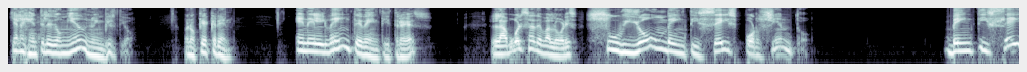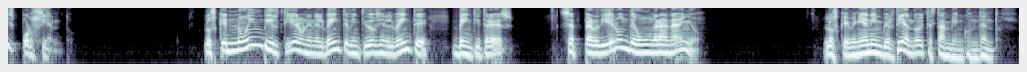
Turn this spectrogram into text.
que a la gente le dio miedo y no invirtió. Bueno, ¿qué creen? En el 2023, la bolsa de valores subió un 26%. 26% los que no invirtieron en el 2022 y en el 2023 se perdieron de un gran año. Los que venían invirtiendo y te están bien contentos.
